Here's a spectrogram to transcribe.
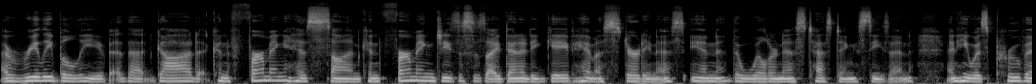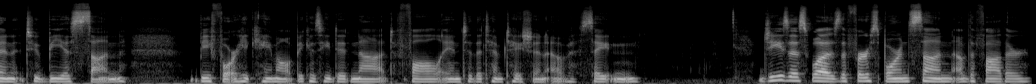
I really believe that God confirming his Son, confirming Jesus' identity, gave him a sturdiness in the wilderness testing season. And he was proven to be a son before he came out because he did not fall into the temptation of Satan. Jesus was the firstborn son of the Father.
